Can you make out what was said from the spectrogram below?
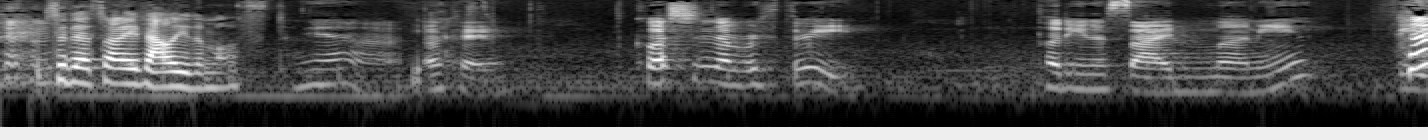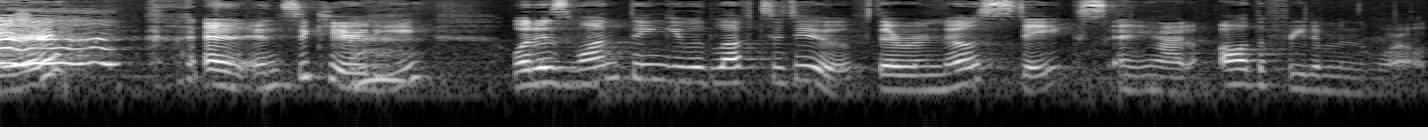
so that's what I value the most. Yeah. Yes. Okay. Question number three putting aside money, fear, and insecurity. What is one thing you would love to do if there were no stakes and you had all the freedom in the world?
